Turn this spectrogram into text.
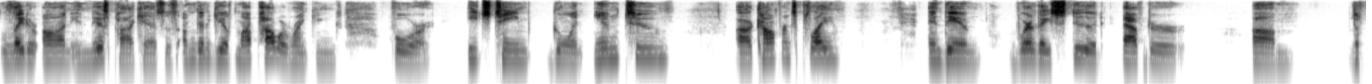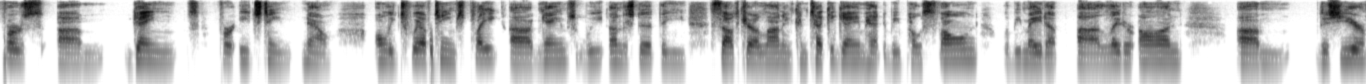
later on in this podcast is I'm going to give my power rankings for each team going into uh, conference play and then where they stood after um, the first um, games for each team. Now, only 12 teams play uh, games. We understood the South Carolina and Kentucky game had to be postponed, will be made up uh, later on um, this year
